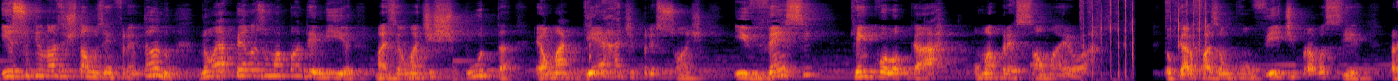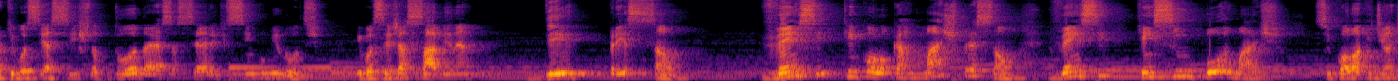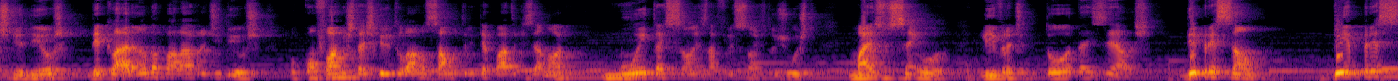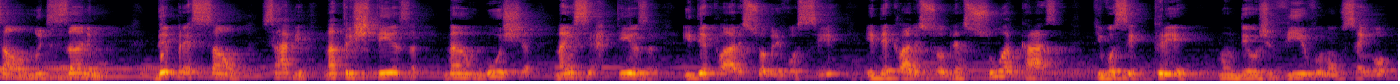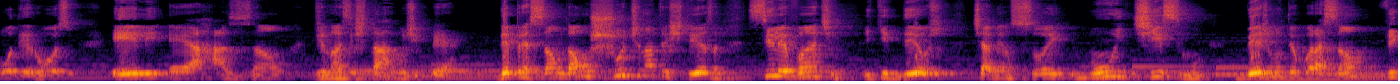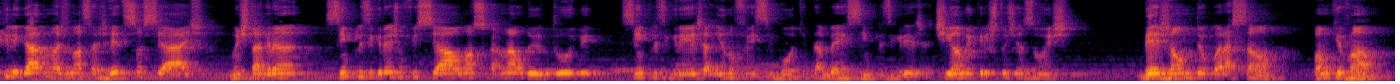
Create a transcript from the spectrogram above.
Isso que nós estamos enfrentando não é apenas uma pandemia, mas é uma disputa, é uma guerra de pressões. E vence quem colocar uma pressão maior. Eu quero fazer um convite para você, para que você assista toda essa série de cinco minutos. E você já sabe, né? Depressão. Vence quem colocar mais pressão, vence quem se impor mais se coloque diante de Deus, declarando a palavra de Deus. Conforme está escrito lá no Salmo 34, 19: Muitas são as aflições do justo, mas o Senhor livra de todas elas. Depressão, depressão, no desânimo, depressão, sabe, na tristeza, na angústia, na incerteza, e declare sobre você e declare sobre a sua casa que você crê num Deus vivo, num Senhor poderoso. Ele é a razão de nós estarmos de pé. Depressão, dá um chute na tristeza, se levante e que Deus te abençoe muitíssimo. Beijo no teu coração. Fique ligado nas nossas redes sociais, no Instagram, Simples Igreja Oficial, nosso canal do YouTube, Simples Igreja e no Facebook também, Simples Igreja. Te amo em Cristo Jesus. Beijão no teu coração. Vamos que vamos.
